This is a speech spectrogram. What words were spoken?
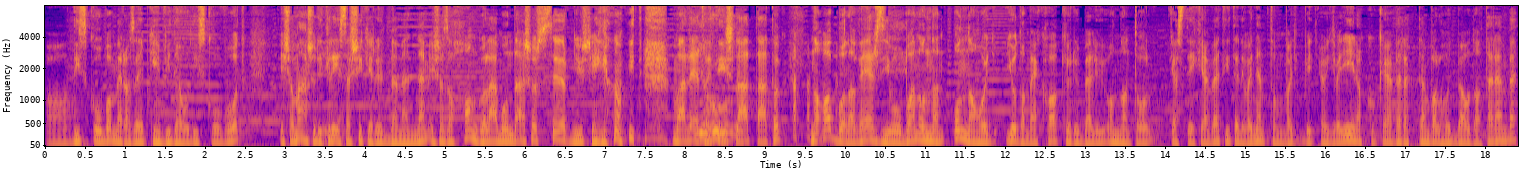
a diszkóba, mert az egyébként videódiszkó volt, és a második Igen. része sikerült bemennem, és az a hangolámondásos szörnyűség, amit már lehet, Jó. hogy ti is láttátok. Na abban a verzióban, onnan, onnan, hogy Joda meghal, körülbelül onnantól kezdték el vetíteni, vagy nem tudom, vagy, vagy, vagy én akkor keveredtem valahogy be oda a terembe,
